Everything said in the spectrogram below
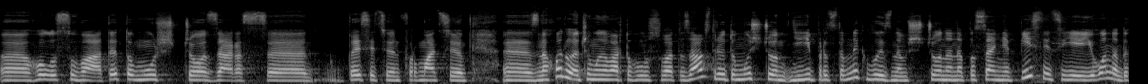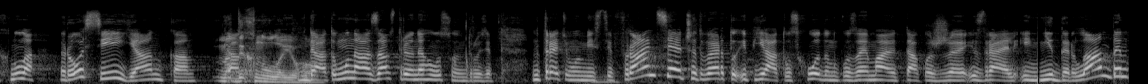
е, голосувати, тому що зараз е, десь я цю інформацію е, знаходила. Чому не варто голосувати за Австрію? Тому що її представник визнав, що на написання пісні цієї його надихнула росіянка. Надихнула його. Да, тому на з Австрію не голосуємо, друзі. На третьому місці Франція, четверту і п'яту сходинку займають також Ізраїль і Нідерланди.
